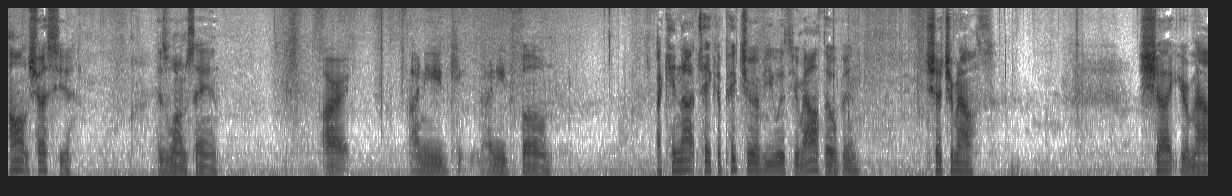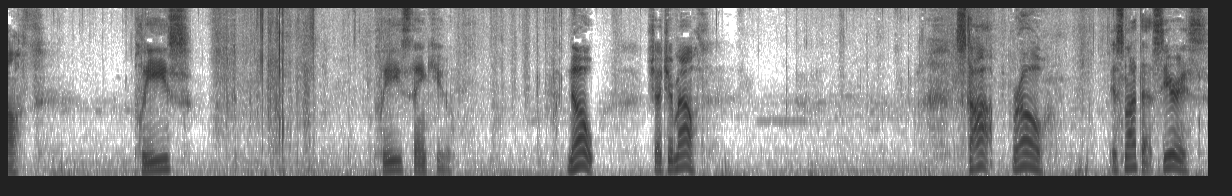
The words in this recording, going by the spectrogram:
I don't trust you, is what I'm saying. All right. I need I need phone. I cannot take a picture of you with your mouth open. Shut your mouth. Shut your mouth. Please. Please, thank you. No. Shut your mouth. Stop, bro. It's not that serious.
